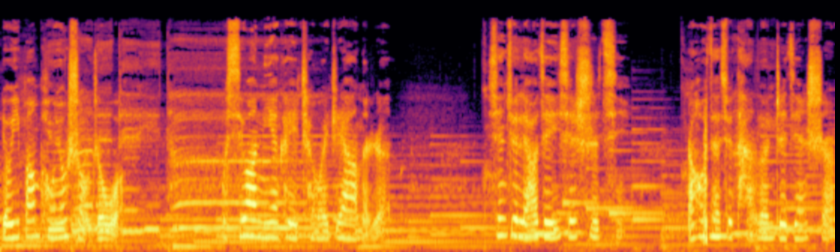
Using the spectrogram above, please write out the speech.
有一帮朋友守着我。我希望你也可以成为这样的人，先去了解一些事情，然后再去谈论这件事儿。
